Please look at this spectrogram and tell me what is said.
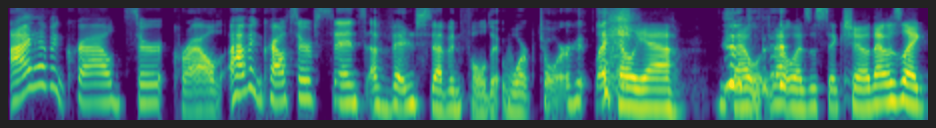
I haven't crowd surf crowd. I haven't crowd surfed since Avenged Sevenfold at Warp Tour. Like Hell yeah. That that was a sick show. That was like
